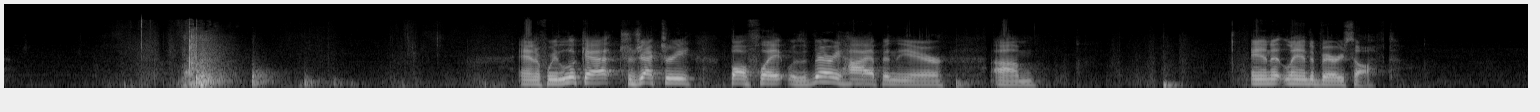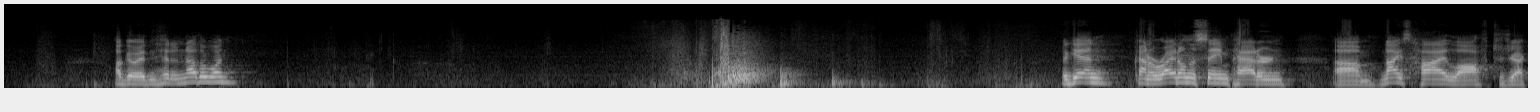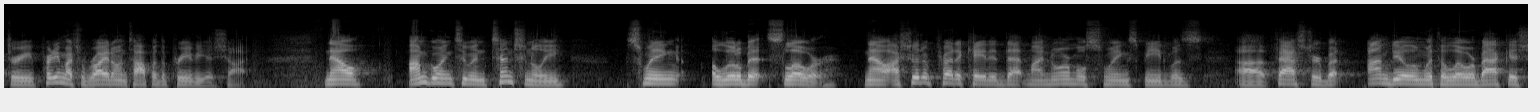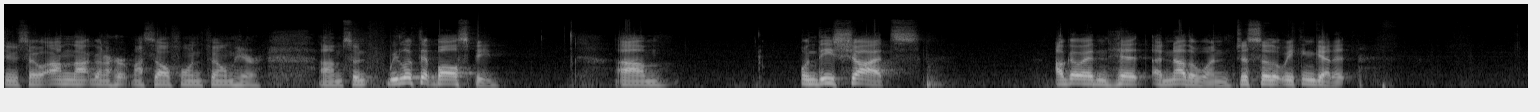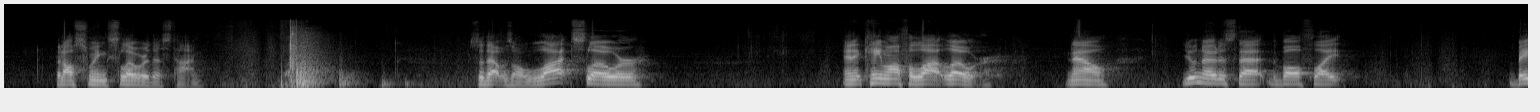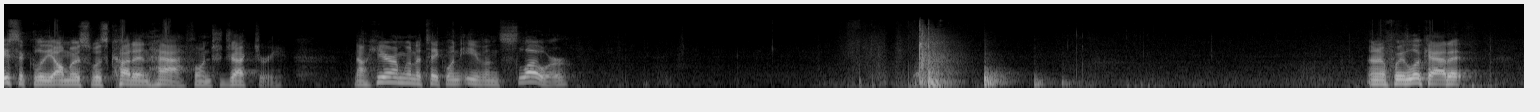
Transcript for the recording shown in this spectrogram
And if we look at trajectory, ball flight was very high up in the air um, and it landed very soft. I'll go ahead and hit another one. Again, kind of right on the same pattern. Um, nice high loft trajectory, pretty much right on top of the previous shot. Now, I'm going to intentionally swing a little bit slower. Now, I should have predicated that my normal swing speed was uh, faster, but I'm dealing with a lower back issue, so I'm not going to hurt myself on film here. Um, so we looked at ball speed. Um, on these shots, I'll go ahead and hit another one just so that we can get it. But I'll swing slower this time. So that was a lot slower and it came off a lot lower. Now, you'll notice that the ball flight basically almost was cut in half on trajectory. Now here I'm going to take one even slower. And if we look at it,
